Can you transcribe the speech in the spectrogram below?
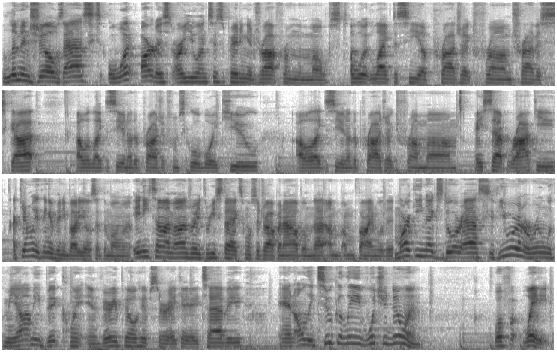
Lemon Shelves asks, what artist are you anticipating a drop from the most? I would like to see a project from Travis Scott. I would like to see another project from Schoolboy Q. I would like to see another project from um, ASAP Rocky. I can't really think of anybody else at the moment. Anytime Andre 3 Stacks wants to drop an album, that I'm, I'm fine with it. Marky Next Door asks, if you were in a room with Miami, Big Quint, and Very Pale Hipster, aka Tabby, and only two could leave, what you doing? Well, wait.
